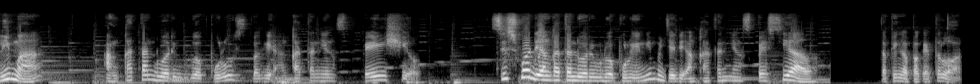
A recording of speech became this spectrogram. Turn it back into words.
5 angkatan 2020 sebagai angkatan yang spesial. Siswa di angkatan 2020 ini menjadi angkatan yang spesial, tapi nggak pakai telur.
